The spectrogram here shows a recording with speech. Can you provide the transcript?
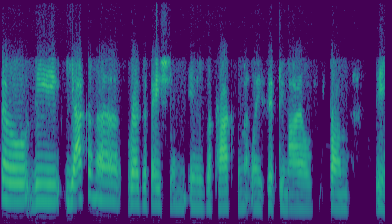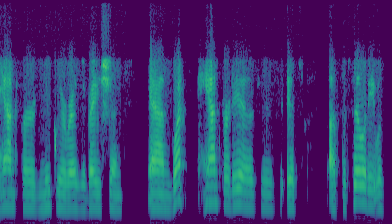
So the Yakama Reservation is approximately 50 miles from the Hanford Nuclear Reservation. And what Hanford is is it's a facility. It was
